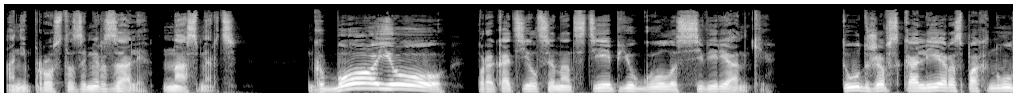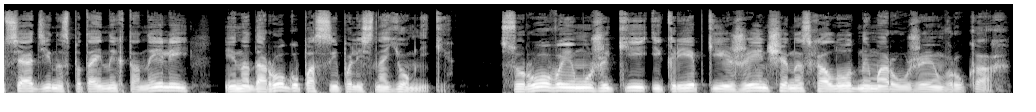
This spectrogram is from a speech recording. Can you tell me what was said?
Они просто замерзали, насмерть. «К бою!» — прокатился над степью голос северянки. Тут же в скале распахнулся один из потайных тоннелей, и на дорогу посыпались наемники. Суровые мужики и крепкие женщины с холодным оружием в руках.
